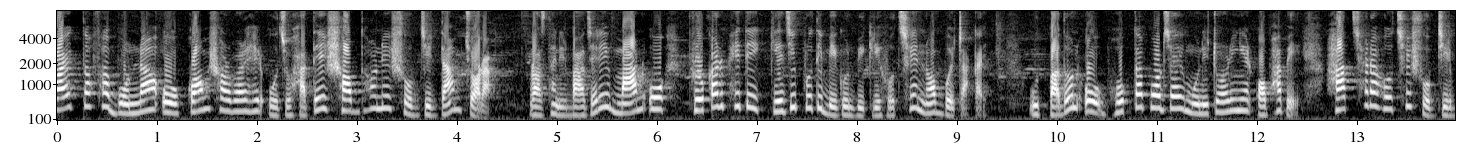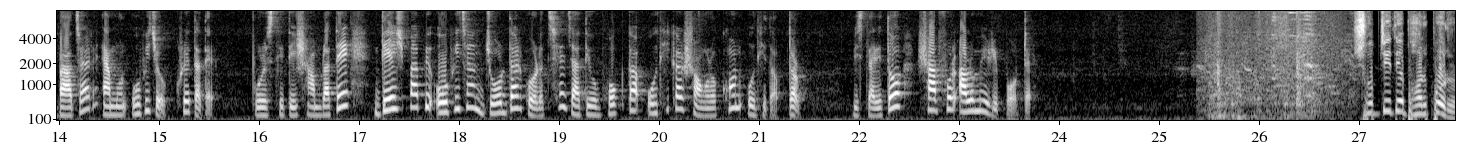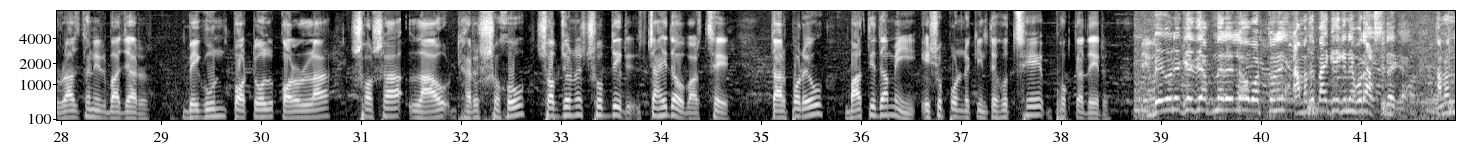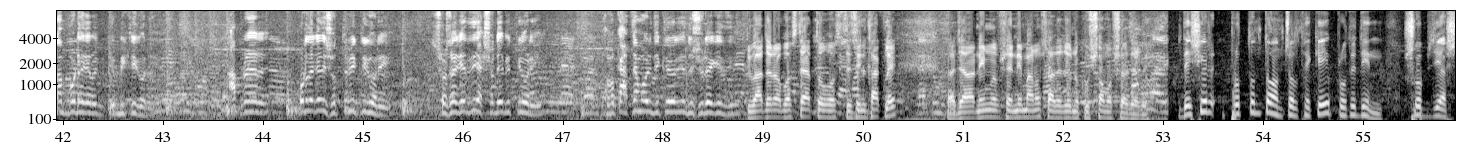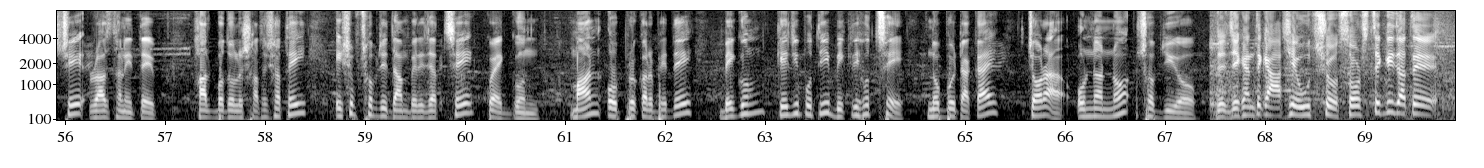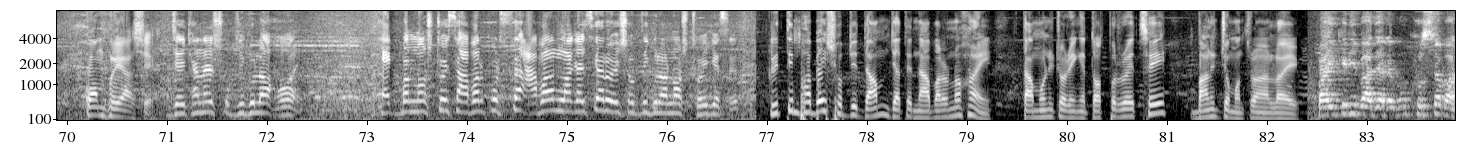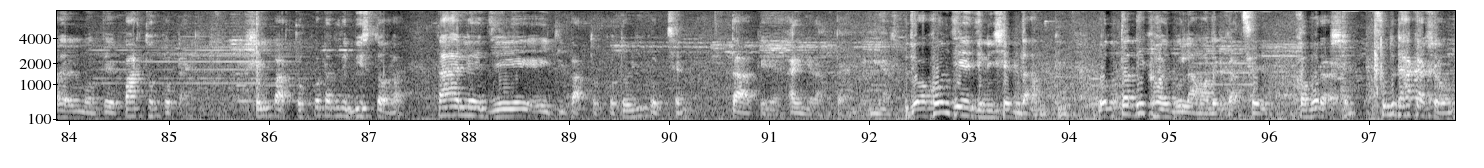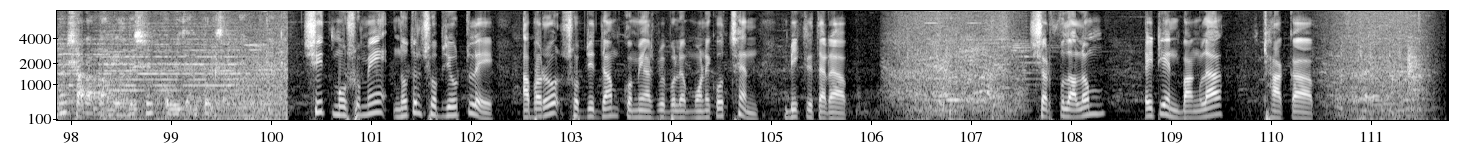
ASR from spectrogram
কয়েক দফা বন্যা ও কম সরবরাহের অজুহাতে সব ধরনের সবজির দাম চড়া। রাজধানীর বাজারে মান ও প্রকারভেদে কেজি প্রতি বেগুন বিক্রি হচ্ছে নব্বই টাকায়। উৎপাদন ও ভোক্তা পর্যায়ে মনিটরিংয়ের অভাবে হাতছাড়া হচ্ছে সবজির বাজার, এমন অভিযোগ ক্রেতাদের। পরিস্থিতি সামলাতে দেশব্যাপী অভিযান জোরদার করেছে জাতীয় ভোক্তা অধিকার সংরক্ষণ অধিদপ্তর। বিস্তারিত সারফুল আলমের রিপোর্টে। সবজিতে ভরপুর রাজধানীর বাজার বেগুন, পটল, করলা শশা লাউ, ঢেঁড়সসহ সব ধরনের সবজির চাহিদাও বাড়ছে। তারপরেও বাড়তি দামেই এসব পণ্য কিনতে হচ্ছে ভোক্তাদের। বেগুনের কেজি আপনার এলো বর্তমানে, আমাদের পাইকারি কিনে পরে আশি টাকা। আমরা নব্বই টাকা বিক্রি- করি। আপনার পটল কেজি সত্তর বিক্রি করি। শসা কেজি একশো টাকা বিক্রি করি। তারপর কাঁচামরিচ বিক্রি করি দুশো টাকা কেজি। বাজারের অবস্থা এত অস্থিতিশীল থাকলে যারা নিম্ন শ্রেণির মানুষ তাদের জন্য খুব সমস্যা হয়ে যাবে। দেশের প্রত্যন্ত অঞ্চল থেকে প্রতিদিন সবজি আসছে রাজধানীতে। হাত বদলের সাথে সাথেই এসব সবজির দাম বেড়ে যাচ্ছে কয়েক গুণ। মান ও প্রকারভেদে বেগুন কেজি প্রতি বিক্রি হচ্ছে নব্বই টাকায় চড়া অন্যান্য সবজিও। যে যেখান থেকে আসে উৎস সোর্স থেকেই যাতে কম হয়ে আসে। যেখানে সবজিগুলো হয় একবার নষ্ট হয়েছে আবার করছে আবার লাগাইছে আর ওই সবজিগুলো নষ্ট হয়ে গেছে। কৃত্রিমভাবে সবজির দাম যাতে না বাড়ানো হয় তা মনিটরিংয়ে তৎপর রয়েছে বাণিজ্য মন্ত্রণালয়। পাইকারি বাজার এবং খুচরা বাজারের মধ্যে পার্থক্যটা কি? সেই পার্থক্যটা যদি বিস্তর হয় তাহলে যে এইটি পার্থক্য তৈরি করছেন তাকে আইনের আওতায় নিয়ে আসব। যখন যে জিনিসের দামটি অত্যাধিক হয় বলে আমাদের কাছে খবর আসে শুধু ঢাকা শহর না সারা বাংলাদেশে অভিযান পরিচালনা করে থাকি। শীত মৌসুমে নতুন সবজি উঠলে আবারও সবজির দাম কমে আসবে বলে মনে করছেন বিক্রেতারা। শরফুল আলম এটিএন বাংলা, ঢাকা।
